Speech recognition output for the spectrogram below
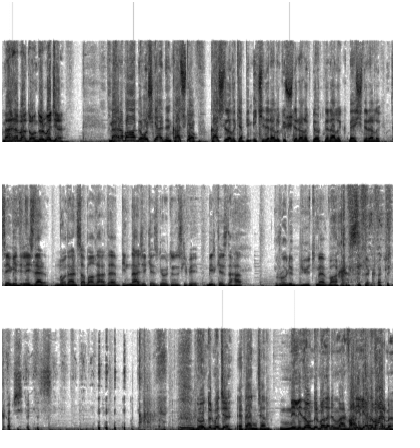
Merhaba dondurmacı. Merhaba abi hoş geldin. Kaç top? Kaç liralık yapayım? 2 liralık, 3 liralık, 4 liralık, 5 liralık. Sevgili dinleyiciler modern sabahlarda binlerce kez gördüğünüz gibi bir kez daha rolü büyütme vakasıyla karşı karşıyayız. Dondurmacı. Efendim canım. Neli dondurmaların var. Vanilyalı var mı?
